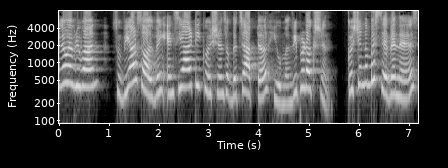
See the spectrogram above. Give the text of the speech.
Hello everyone. So we are solving NCERT questions of the chapter Human Reproduction. Question number 7 is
